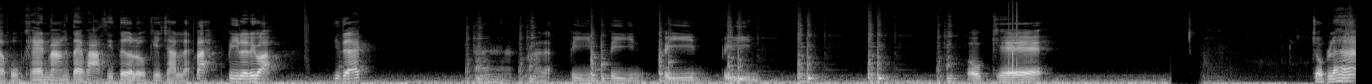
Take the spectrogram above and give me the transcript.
ละผมแค้นมาตั้งแต่ภาคซิสเตอร์โลเคชันแล้ว ไป ปีเลยดีกว่าอีแท็กอ่ามาแล้วปีนปีนปีนปีนโอเค จบแล้วฮะ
